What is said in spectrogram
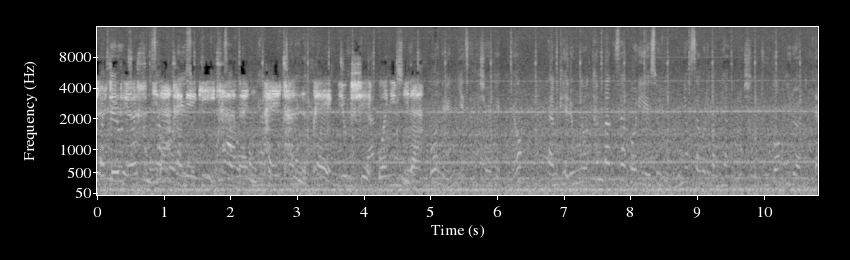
결제되었습니다. 잔액이 48,160원입니다. 이거는 예상하셔야 되고요. 다음 계룡로 탐방 사거리에서 용릉역 사거리 방향으로 신호 두번 필요합니다.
